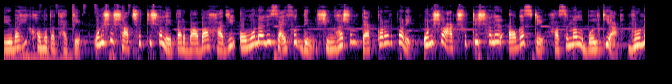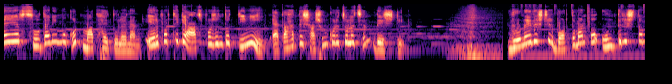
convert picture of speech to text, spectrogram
নির্বাহী ক্ষমতা থাকে। উনিশশো সাতষট্টি সালে তার বাবা হাজি ওমন আলী সাইফুদ্দিন সিংহাসন ত্যাগ করার পরে উনিশশো আটষট্টি সালের অগস্টে হাসানাল বলকিয়া ব্রুনাইয়ের সুলতানি মুকুট মাথায় তুলে নেন। এরপর থেকে আজ পর্যন্ত তিনি একা হাতে শাসন করে চলেছেন দেশটি। ব্রুনাই দেশটির বর্তমান ও উনত্রিশতম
